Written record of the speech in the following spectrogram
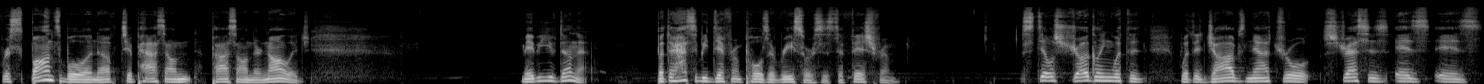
responsible enough to pass on pass on their knowledge. Maybe you've done that. But there has to be different pools of resources to fish from. Still struggling with the with the job's natural stresses is is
